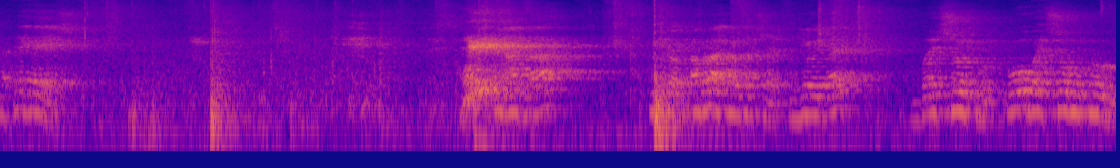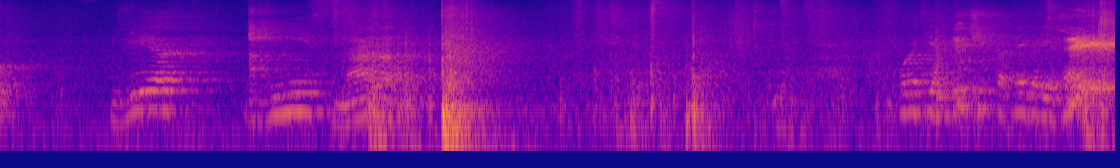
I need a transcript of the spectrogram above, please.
Ты горишь. Назад. Вперед. Обратно возвращаюсь. Ударить. Большой круг. По большому кругу. Вверх. Вниз. Назад. Буратьян, ключик, как ты горишь.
